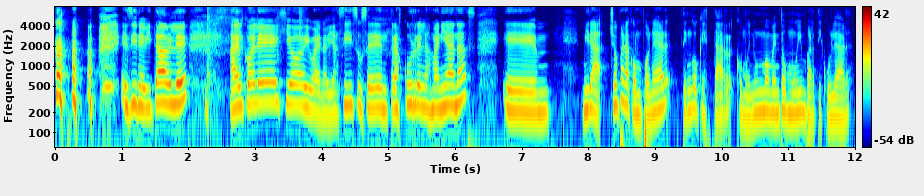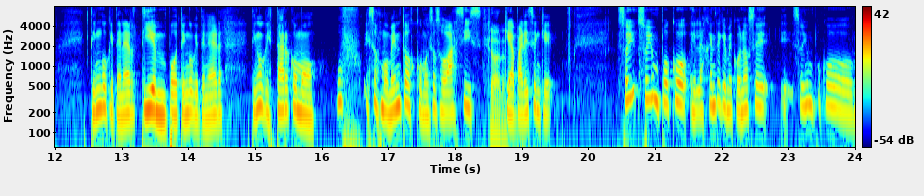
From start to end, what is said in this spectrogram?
es inevitable. Al colegio y bueno, y así suceden, transcurren las mañanas. Eh, mira, yo para componer tengo que estar como en un momento muy en particular. Tengo que tener tiempo, tengo que tener, tengo que estar como, uff, esos momentos, como esos oasis Claro. que aparecen que soy, soy un poco, eh, la gente que me conoce, eh, soy un poco,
